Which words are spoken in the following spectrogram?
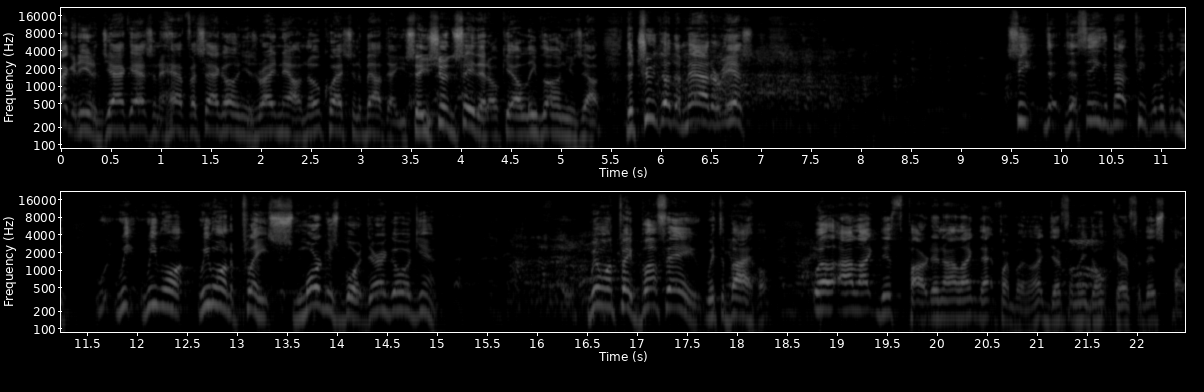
I could eat a jackass and a half a sack of onions right now, no question about that. You say you shouldn't say that. Okay, I'll leave the onions out. The truth of the matter is, see, the, the thing about people, look at me. We, we, want, we want to play smorgasbord. There I go again. We want to play buffet with the Bible. Well, I like this part and I like that part, but I definitely don't care for this part.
